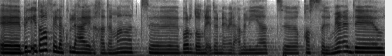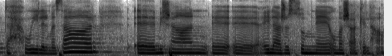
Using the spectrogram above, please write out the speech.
آه بالإضافة لكل هاي الخدمات آه برضه بنقدر نعمل عمليات آه، قص المعدة وتحويل المسار مشان علاج السمنة ومشاكلها.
